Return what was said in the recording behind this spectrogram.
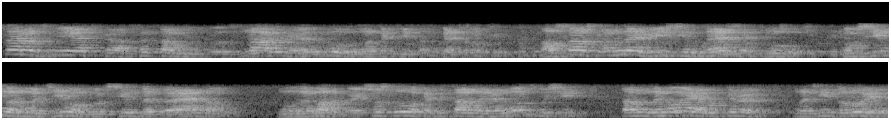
Це розмітка, це там знаки, ну, на такі там 5 років. А все остальне 8-10, ну, по всім нормативам, по всім ДБНам. Ну, нема такого. Якщо слово капітальний ремонт звучить, там немає, во-первых, на цій дорогі,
